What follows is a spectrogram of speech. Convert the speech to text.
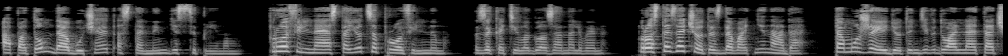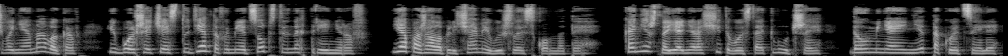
а потом да обучают остальным дисциплинам». «Профильное остается профильным», — закатила глаза Нальвен. «Просто зачеты сдавать не надо. Там уже идет индивидуальное оттачивание навыков, и большая часть студентов имеет собственных тренеров. Я пожала плечами и вышла из комнаты. Конечно, я не рассчитываю стать лучшей. Да у меня и нет такой цели.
